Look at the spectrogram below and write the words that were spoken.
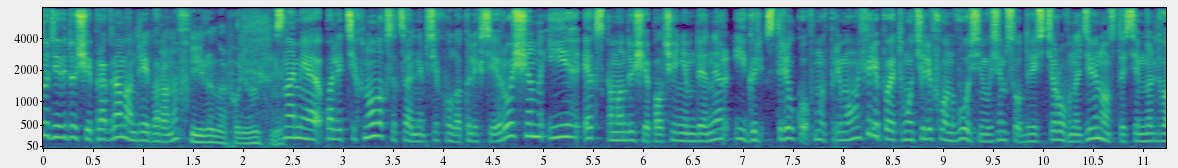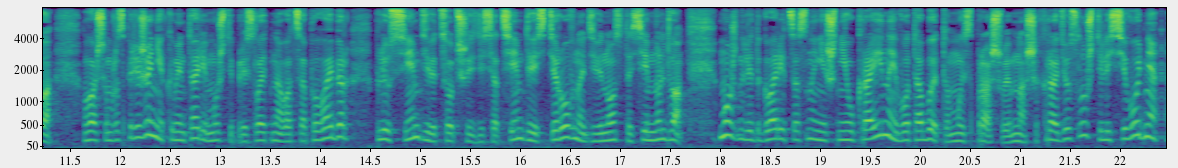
Студии ведущая программы Андрей Баранов. И Елена Афонина. С нами политтехнолог, социальный психолог Алексей Рощин и экс-командующий ополчением ДНР Игорь Стрелков. Мы в прямом эфире, поэтому телефон 8 800 200 ровно 9702 в вашем распоряжении. Комментарии можете прислать на WhatsApp и Viber плюс 7 967 200 ровно 9702. Можно ли договориться с нынешней Украиной? Вот об этом мы спрашиваем наших радиослушателей сегодня.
